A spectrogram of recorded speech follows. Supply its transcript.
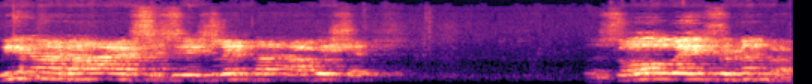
we in our diocese is led by our bishops. Must always remember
